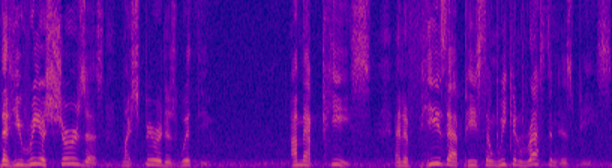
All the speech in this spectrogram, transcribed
that He reassures us, My spirit is with you. I'm at peace. And if He's at peace, then we can rest in His peace.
